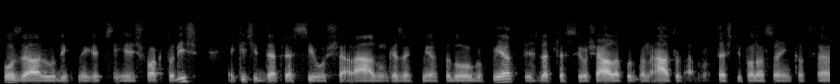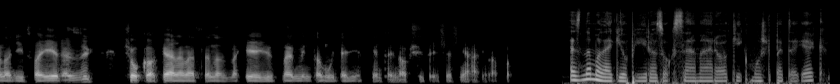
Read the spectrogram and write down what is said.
hozzáállódik még egy pszichés faktor is, egy kicsit depressziósá válunk ezek miatt a dolgok miatt, és depressziós állapotban általában a testi panaszainkat felnagyítva érezzük, sokkal kellemetlenebbnek éljük meg, mint amúgy egyébként egy napsütéses nyári napon. Ez nem a legjobb hír azok számára, akik most betegek.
